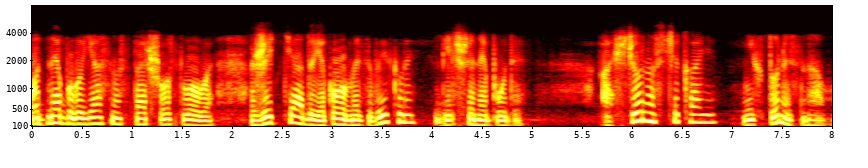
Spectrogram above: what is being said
Одне було ясно з першого слова життя, до якого ми звикли, більше не буде. А що нас чекає, ніхто не знав.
